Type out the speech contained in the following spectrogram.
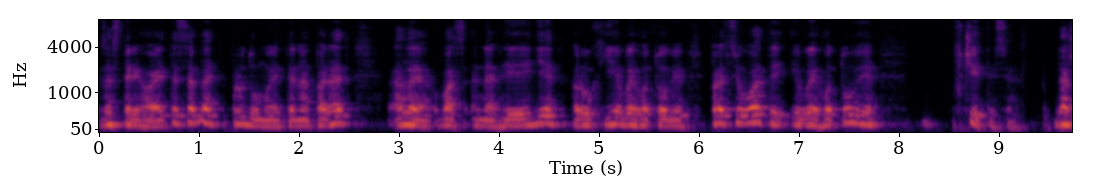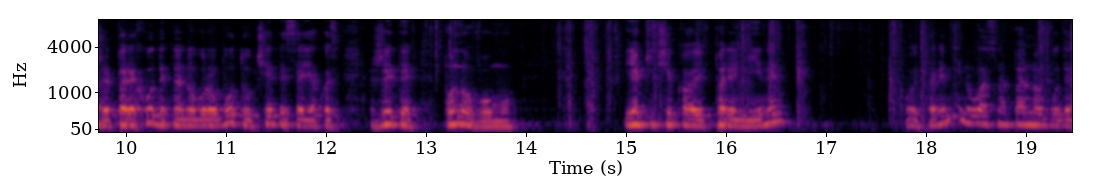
застерігаєте себе, продумуєте наперед, але у вас енергія є, рух є, ви готові працювати і ви готові вчитися. Навіть переходити на нову роботу, вчитися якось жити по-новому. Які чекають переміни. Ой, перемін у вас, напевно, буде.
